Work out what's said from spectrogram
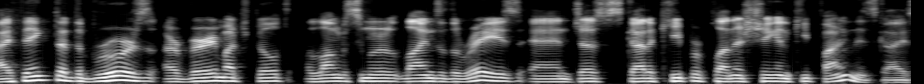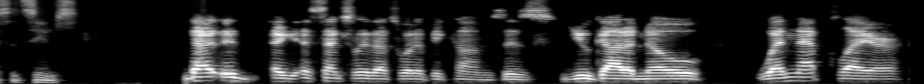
I think that the Brewers are very much built along the similar lines of the Rays, and just got to keep replenishing and keep finding these guys. It seems that it, essentially that's what it becomes is you got to know when that player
